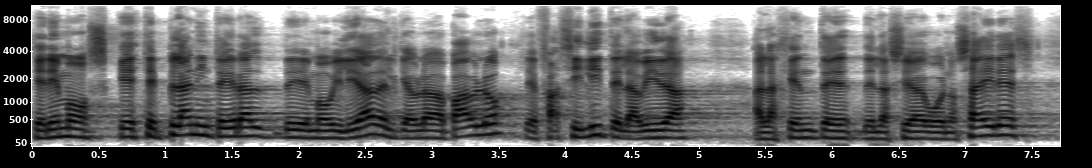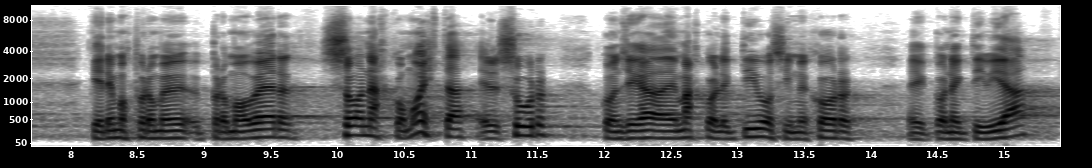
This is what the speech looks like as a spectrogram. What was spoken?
queremos que este plan integral de movilidad del que hablaba Pablo le facilite la vida a la gente de la ciudad de Buenos Aires. Queremos promover zonas como esta, el sur, con llegada de más colectivos y mejor eh, conectividad.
